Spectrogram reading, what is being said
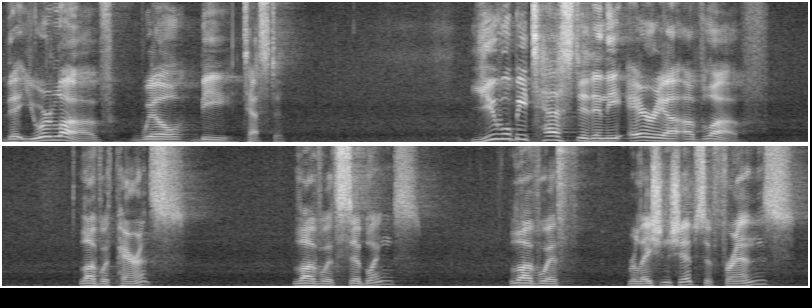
that your love will be tested. You will be tested in the area of love love with parents, love with siblings, love with relationships of friends,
